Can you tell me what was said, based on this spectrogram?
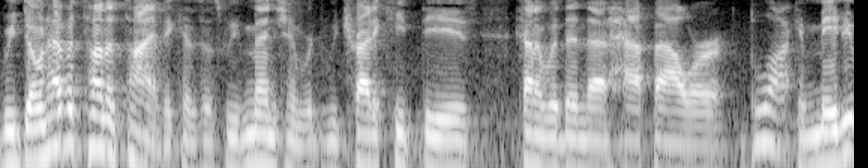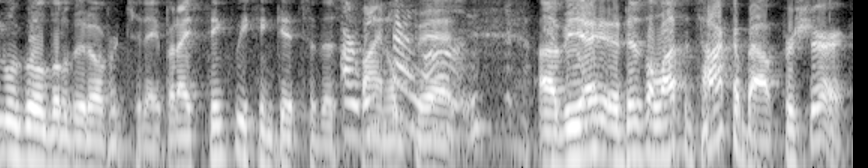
We don't have a ton of time because, as we've mentioned, we try to keep these kind of within that half hour block, and maybe we'll go a little bit over today. But I think we can get to this our final bit. Long. Uh, but yeah, there's a lot to talk about for sure.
